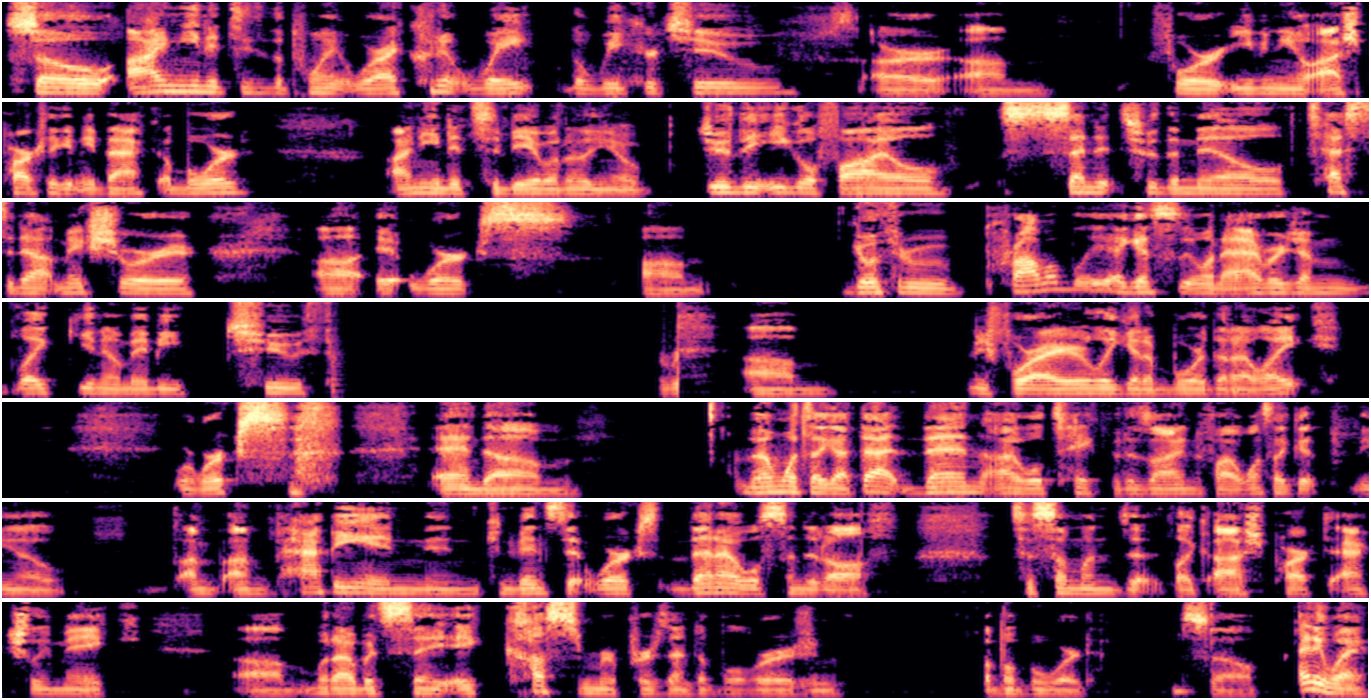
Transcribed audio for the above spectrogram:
So I needed to the point where I couldn't wait the week or two, or um, for even you know Osh Park to get me back aboard. I needed to be able to you know do the Eagle file, send it to the mill, test it out, make sure uh, it works. Um, go through probably, I guess, on average, I'm like, you know, maybe two, three, um, before I really get a board that I like or works. and um, then once I got that, then I will take the design file. Once I get, you know, I'm I'm happy and, and convinced it works, then I will send it off to someone to, like Osh Park to actually make um, what I would say a customer presentable version of a board. So anyway,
